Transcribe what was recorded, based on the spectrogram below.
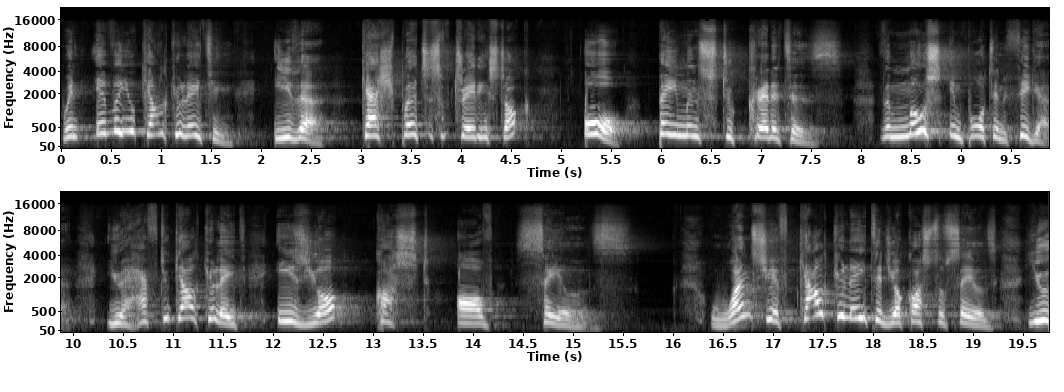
whenever you're calculating either cash purchase of trading stock or payments to creditors, the most important figure you have to calculate is your cost of sales. Once you have calculated your cost of sales, you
